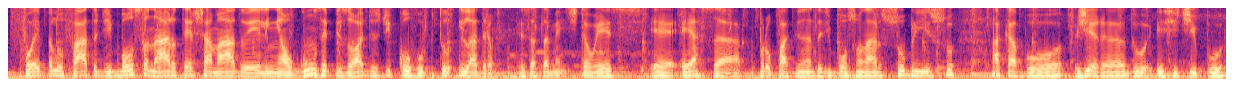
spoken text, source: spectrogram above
foi pelo fato de Bolsonaro ter chamado ele em alguns episódios de corrupto e ladrão. Exatamente. Então esse, é, essa propaganda de Bolsonaro sobre isso acabou gerando esse tipo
